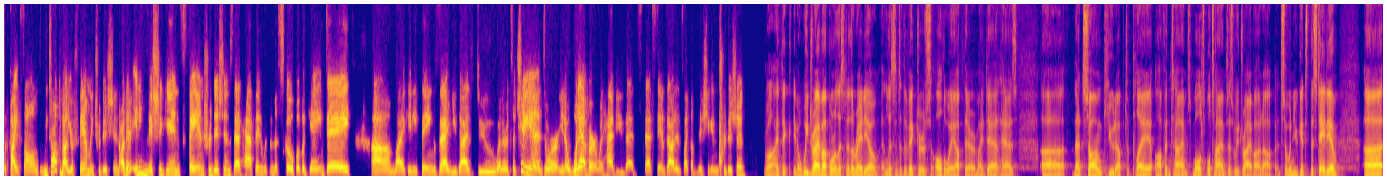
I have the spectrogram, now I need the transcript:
the fight songs. We talked about your family tradition. Are there any Michigan fan traditions that happen within the scope of a game day? Um, like any things that you guys do, whether it's a chant or you know whatever, what have you, that that stands out as like a Michigan tradition. Well, I think you know we drive up and we're listening to the radio and listen to the Victors all the way up there. My dad has uh, that song queued up to play oftentimes, multiple times as we drive on up. And so when you get to the stadium, uh,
